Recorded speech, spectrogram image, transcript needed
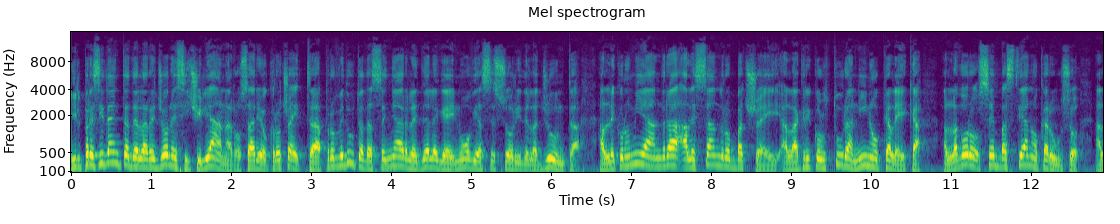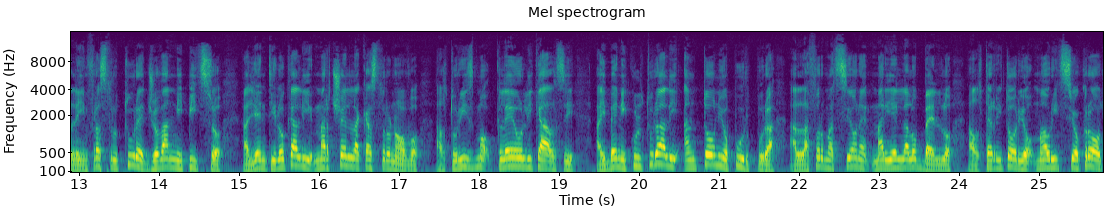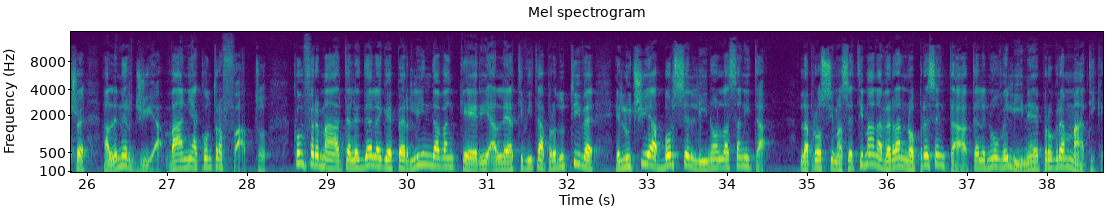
Il presidente della regione siciliana, Rosario Crocetta, ha provveduto ad assegnare le deleghe ai nuovi assessori della giunta. All'economia andrà Alessandro Baccei, all'agricoltura Nino Caleca, al lavoro Sebastiano Caruso, alle infrastrutture Giovanni Pizzo, agli enti locali Marcella Castronovo, al turismo Cleo Licalzi, ai beni culturali Antonio Purpura, alla formazione Mariella Lobello, al territorio Maurizio Croce, all'energia Vania Contraffatto confermate le deleghe per Linda Vancheri alle attività produttive e Lucia Borsellino alla sanità. La prossima settimana verranno presentate le nuove linee programmatiche.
